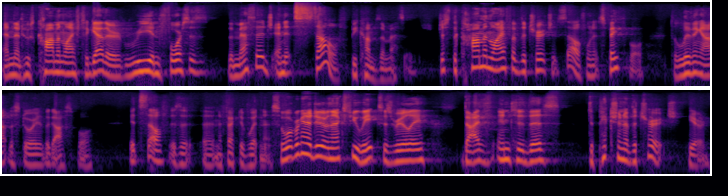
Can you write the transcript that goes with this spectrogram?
And then whose common life together reinforces the message and itself becomes a message. Just the common life of the church itself, when it's faithful to living out the story of the gospel itself is a, an effective witness. So, what we're going to do in the next few weeks is really dive into this depiction of the church here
